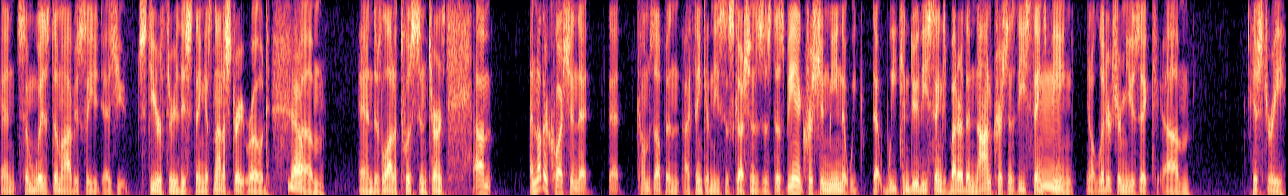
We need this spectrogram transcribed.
and some wisdom, obviously, as you steer through this thing. It's not a straight road. No. Um, and there's a lot of twists and turns. Um, another question that that comes up in I think in these discussions is does being a Christian mean that we that we can do these things better than non-Christians? These things mm. being you know literature, music, um, history.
